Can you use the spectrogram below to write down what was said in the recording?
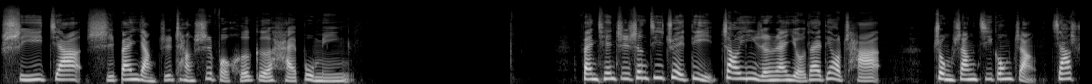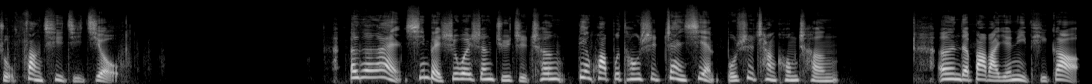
十一家石斑养殖场是否合格还不明。反潜直升机坠地，噪音仍然有待调查。重伤机工长家属放弃急救。恩恩案，新北市卫生局指称电话不通是占线，不是唱空城。恩恩的爸爸严拟提告，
